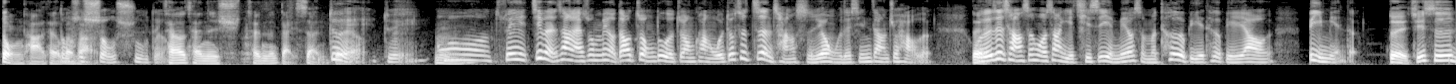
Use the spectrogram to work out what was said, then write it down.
动它，才有办法手术的，才要才能才能改善。对啊，对，哦，所以基本上来说，没有到重度的状况，我就是正常使用我的心脏就好了。我的日常生活上也其实也没有什么特别特别要避免的。对，其实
